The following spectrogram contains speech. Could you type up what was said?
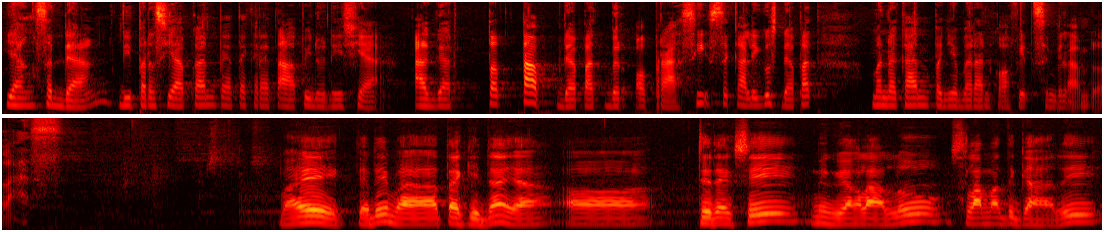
yang sedang dipersiapkan PT Kereta Api Indonesia agar tetap dapat beroperasi sekaligus dapat menekan penyebaran COVID-19. Baik, jadi Mbak Tegina ya, eh, direksi minggu yang lalu selama tiga hari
